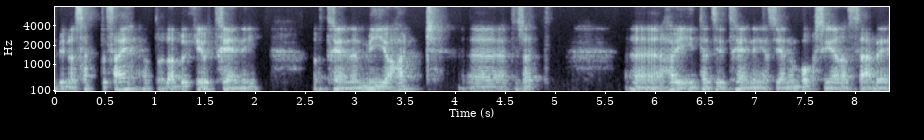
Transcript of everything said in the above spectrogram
begynner å sette seg. Og da bruker jeg jo trening. Å trene mye og hardt, uh, rett og slett. Uh, høy intensiv trening, altså gjennom boksing særlig,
